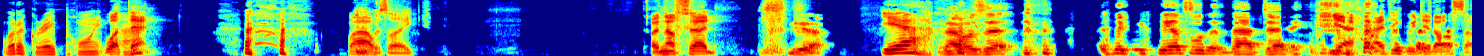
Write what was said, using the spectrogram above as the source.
What a great point. What huh? then?" And wow. it was like, enough said. Yeah, yeah. and that was it. I think we canceled it that day. Yeah, I think we did also.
